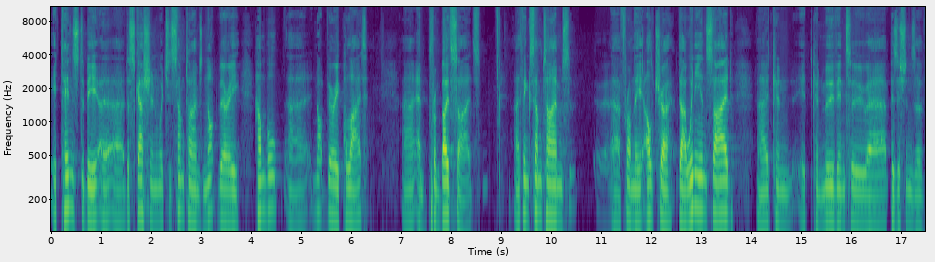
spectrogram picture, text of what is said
it tends to be a, a, discussion which is sometimes not very humble, uh, not very polite, uh, and from both sides. I think sometimes uh, from the ultra Darwinian side, uh, it can it can move into uh, positions of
